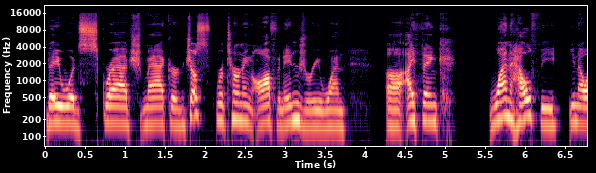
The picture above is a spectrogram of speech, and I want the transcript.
they would scratch Mac or just returning off an injury when uh, I think when healthy, you know,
